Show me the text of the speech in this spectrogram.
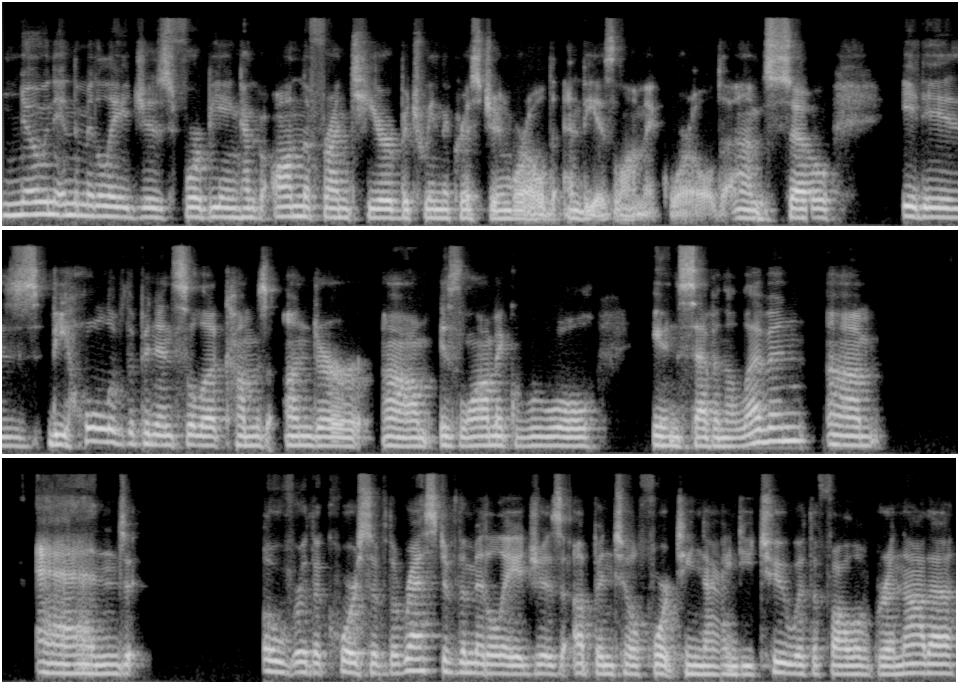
known in the Middle Ages for being kind of on the frontier between the Christian world and the Islamic world. Um, so it is the whole of the peninsula comes under um, Islamic rule in 711. Um, and over the course of the rest of the Middle Ages up until 1492 with the fall of Granada,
